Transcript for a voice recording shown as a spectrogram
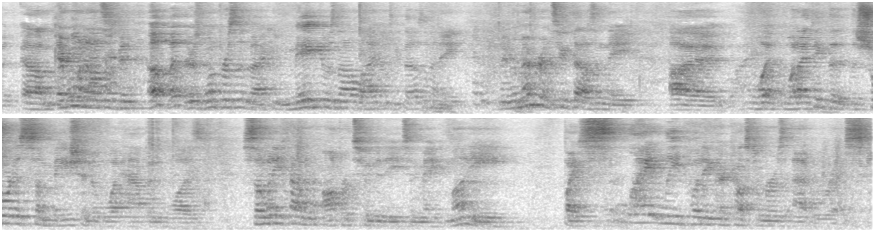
but um, everyone else has been, oh, but there's one person in the back who maybe was not alive in 2008. But remember in 2008, uh, what, what I think the, the shortest summation of what happened was somebody found an opportunity to make money by slightly putting their customers at risk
